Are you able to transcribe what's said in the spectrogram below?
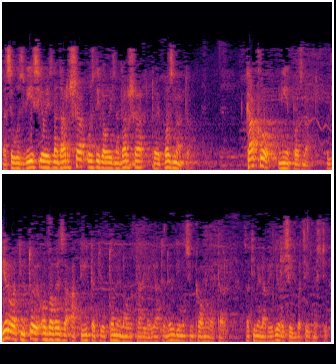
Da se uzvisio iznad arša, uzdigao iznad arša, to je poznato. Kako nije poznato? Vjerovati u to je obaveza, a pitati o tome novotarija. Ja te ne vidim osim kao novotara. Zatim je naredio da se izbaci iz mešćida.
